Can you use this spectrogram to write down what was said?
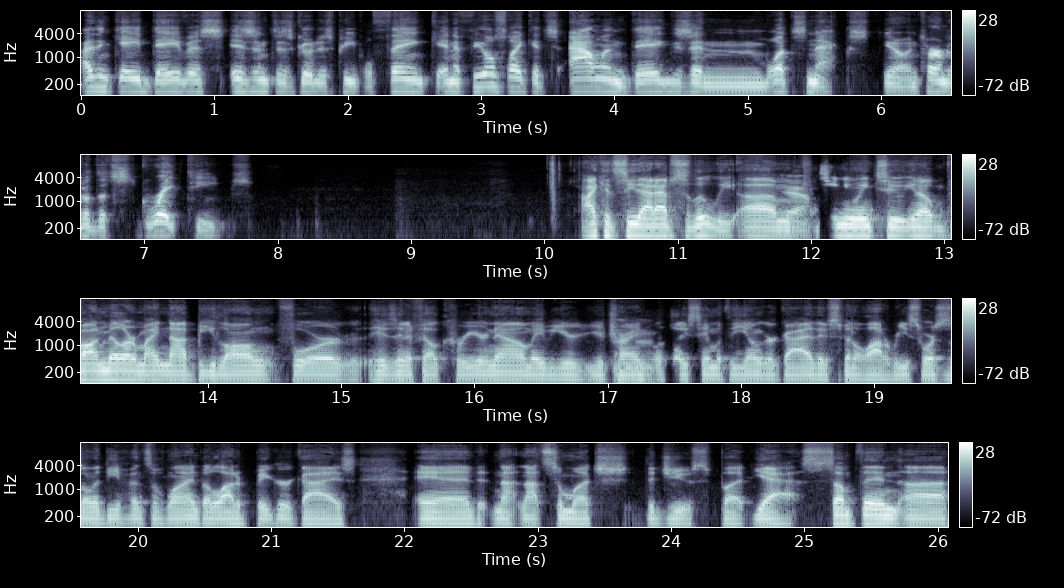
I think Gabe Davis isn't as good as people think. And it feels like it's Allen Diggs and what's next, you know, in terms of the great teams. I could see that absolutely. Um, yeah. Continuing to, you know, Von Miller might not be long for his NFL career now. Maybe you're you're trying mm-hmm. to replace him with a younger guy. They've spent a lot of resources on the defensive line, but a lot of bigger guys, and not not so much the juice. But yeah, something uh,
